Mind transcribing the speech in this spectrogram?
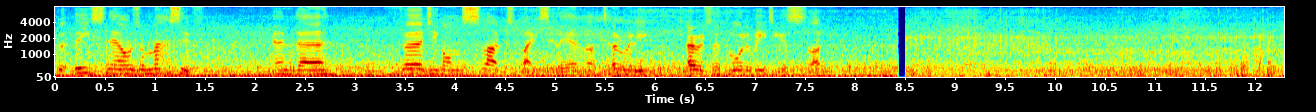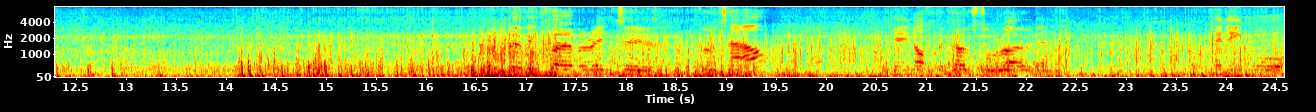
but these snails are massive and uh, verging on slugs basically, and I don't really perish the thought of eating a slug. Moving further into Vung Tau, getting off the coastal road and heading more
